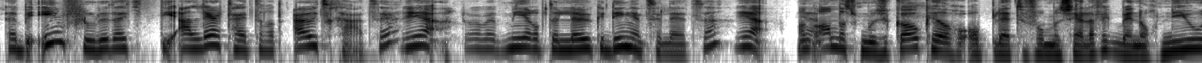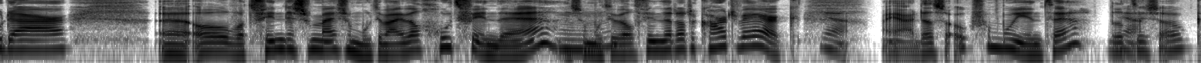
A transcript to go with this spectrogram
eh, beïnvloeden dat je die alertheid er wat uitgaat. Hè? ja. Door meer op de leuke dingen te letten. Ja, want Ja. anders moest ik ook heel opletten voor mezelf. Ik ben nog nieuw daar. Eh, oh, wat vinden ze van mij? Ze moeten mij wel goed vinden, hè? Ze Mhm. moeten wel vinden dat ik hard werk. Ja. Maar ja, dat is ook vermoeiend, hè? Dat Ja. is ook...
